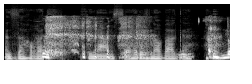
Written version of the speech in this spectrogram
zachować finanse, równowagę? No,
